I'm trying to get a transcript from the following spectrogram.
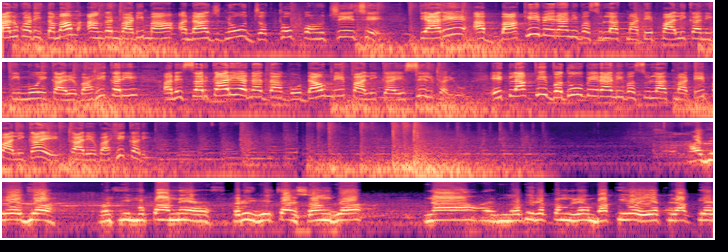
તાલુકાની તમામ આંગણવાડીમાં અનાજનો જથ્થો પહોંચે છે. ત્યારે આ બાકી વેરાની વસૂલાત માટે પાલિકાની ટીમોએ કાર્યવાહી કરી અને સરકારી અનાજના ગોડાઉનને પાલિકાએ સીલ કર્યું. એક લાખથી વધુ વેરાની વસૂલાત માટે પાલિકાએ કાર્યવાહી કરી. આજરોજ વંથલી મુકામે ખરીદ વેચાણ સંઘ ના મોટી રકમ બાકી હોય, એક લાખ તેર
